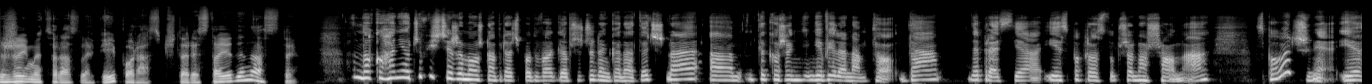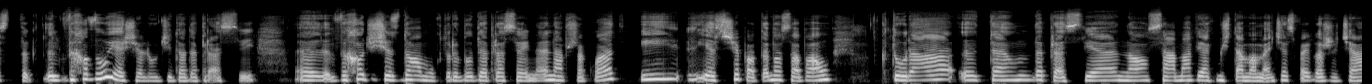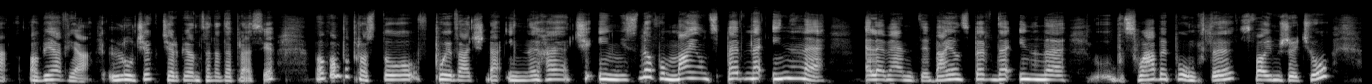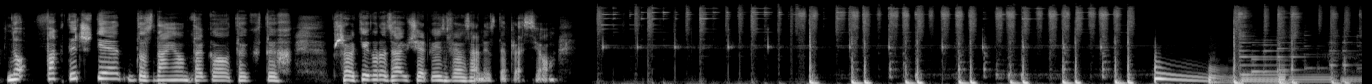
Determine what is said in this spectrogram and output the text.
Żyjmy coraz lepiej po raz 411. No, kochani, oczywiście, że można brać pod uwagę przyczyny genetyczne, um, tylko że niewiele nam to da. Depresja jest po prostu przenoszona społecznie. Jest, wychowuje się ludzi do depresji. E, wychodzi się z domu, który był depresyjny na przykład i jest się potem osobą która y, tę depresję no, sama w jakimś tam momencie swojego życia objawia. Ludzie cierpiący na depresję mogą po prostu wpływać na innych, a ci inni znowu mając pewne inne elementy, mając pewne inne słabe punkty w swoim życiu, no faktycznie doznają tego, tych, tych wszelkiego rodzaju cierpień związanych z depresją.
